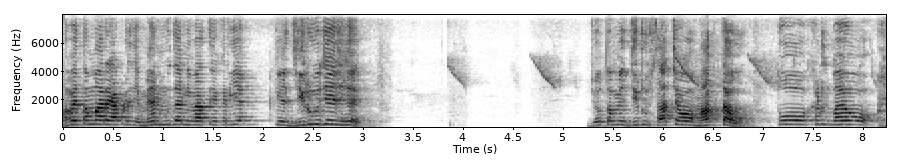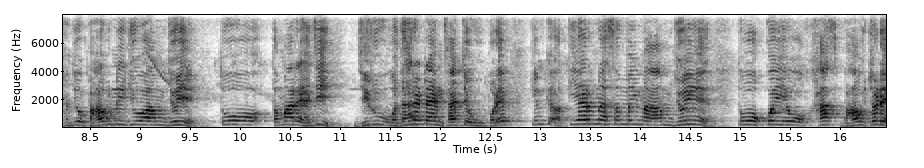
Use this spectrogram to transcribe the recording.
હવે તમારે આપણે જે મેન મુદ્દાની વાત એ કરીએ કે જીરું જે છે જો તમે જીરું સાચવવા માગતા હો, તો ખેડૂત જો ભાવની જો આમ જોઈએ, તો તમારે હજી જીરું વધારે ટાઈમ સાચવવું પડે. કેમ કે અત્યારના સમયમાં આમ જોઈએ, તો કોઈ એવો ખાસ ભાવ ચડે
